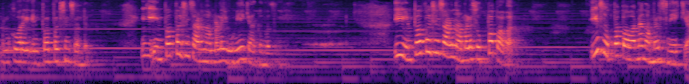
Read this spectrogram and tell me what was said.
നമുക്ക് കുറേ ഇൻപെർഫെക്ഷൻസ് ഉണ്ട്. ഈ ഇൻപെർഫെക്ഷൻസ് ആണ് നമ്മളെ യൂണീക്ക് ആക്കുന്നത്. ഈ ഇൻപെർഫെക്ഷൻസ് ആണ് നമ്മളെ സൂപ്പർ പവർ ഈ സൂപ്പർ പവറിനെ നമ്മൾ സ്നേഹിക്കുക.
